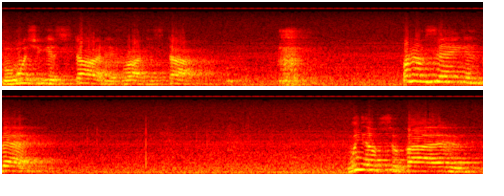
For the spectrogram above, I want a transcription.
But once you get started, it's hard to stop. What I'm saying is that we have survived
